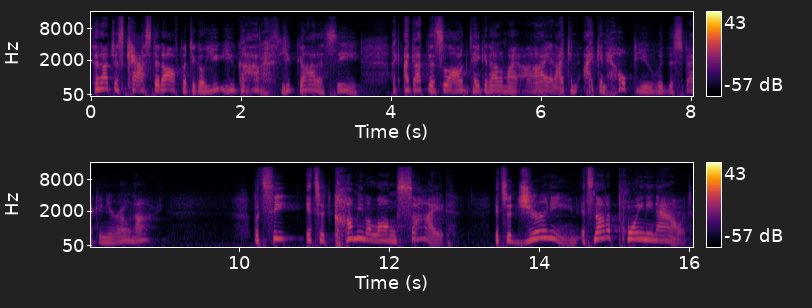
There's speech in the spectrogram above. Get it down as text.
to not just cast it off, but to go, you, you gotta, you gotta see. Like I got this log taken out of my eye, and I can I can help you with the speck in your own eye. But see, it's a coming alongside. It's a journeying. It's not a pointing out.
